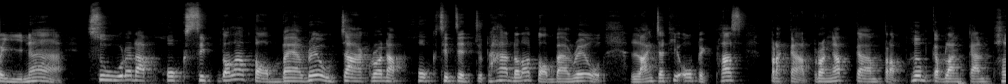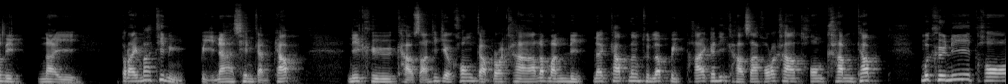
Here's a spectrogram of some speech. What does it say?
ปีหน้า สู่ระดับ 60 ดอลลาร์ต่อแบเรลจากระดับ 67.5 ดอลลาร์ต่อแบเรลหลังจากที่ OPEC Plus ประกาศระงับการปรับเพิ่มกำลังการผลิตในไตรมาสที่ 1 ปีหน้าเช่นกันครับนี่คือข่าวสารที่เกี่ยวข้องกับราคาน้ำมันดิบนะครับนักทุนและปิดท้ายกันที่ข่าวสารของราคาทองคำครับ เมื่อคืนนี้ทอง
